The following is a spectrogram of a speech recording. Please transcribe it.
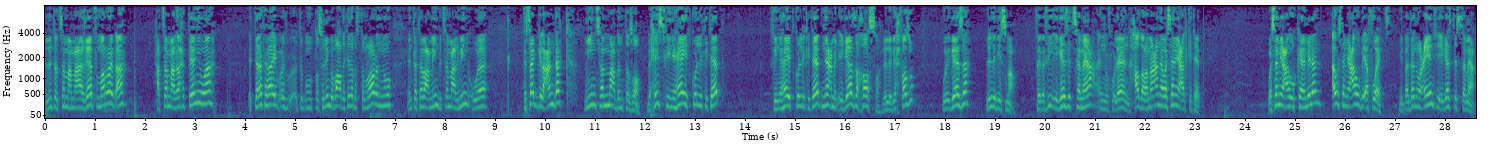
اللي أنت بتسمع معاه غاب في مرة يبقى هتسمع لواحد تاني و الثلاثه بقى يبقوا تبقوا متصلين ببعض كده باستمرار إنه أنت تبع مين بتسمع لمين وتسجل عندك مين سمع بانتظام. بحيث في نهاية كل كتاب في نهاية كل كتاب نعمل إجازة خاصة للي بيحفظه وإجازة للي بيسمعه. فيبقى في إجازة سماع إنه فلان حضر معنا وسمع الكتاب. وسمعه كاملا أو سمعه بأفوات. يبقى ده نوعين في إجازة السماع.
